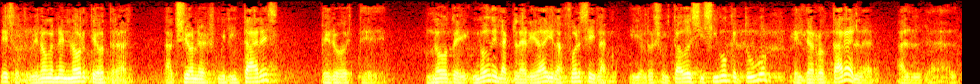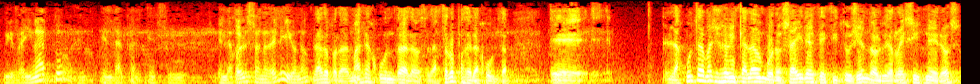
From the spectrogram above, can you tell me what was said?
eso. Tuvieron en el norte otras acciones militares, pero este, no de, no de la claridad y la fuerza y, la, y el resultado decisivo que tuvo el derrotar al, al, virreinato en, la, en, su, en la persona de Lío, ¿no? Claro, pero además la Junta, las tropas de la Junta. Eh, la Junta de Mayo se había instalado en Buenos Aires destituyendo al virrey Cisneros,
